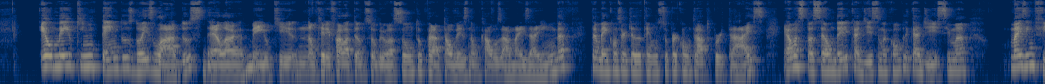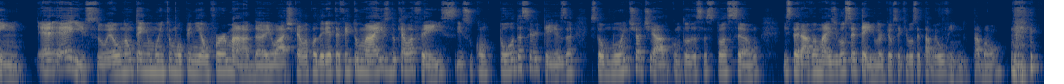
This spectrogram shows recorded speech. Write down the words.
Eu meio que entendo os dois lados dela, meio que não querer falar tanto sobre o assunto para talvez não causar mais ainda. Também com certeza tem um super contrato por trás. É uma situação delicadíssima, complicadíssima. Mas enfim, é, é, isso. Eu não tenho muito uma opinião formada. Eu acho que ela poderia ter feito mais do que ela fez. Isso com toda certeza. Estou muito chateado com toda essa situação. Esperava mais de você, Taylor, que eu sei que você tá me ouvindo, tá bom?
